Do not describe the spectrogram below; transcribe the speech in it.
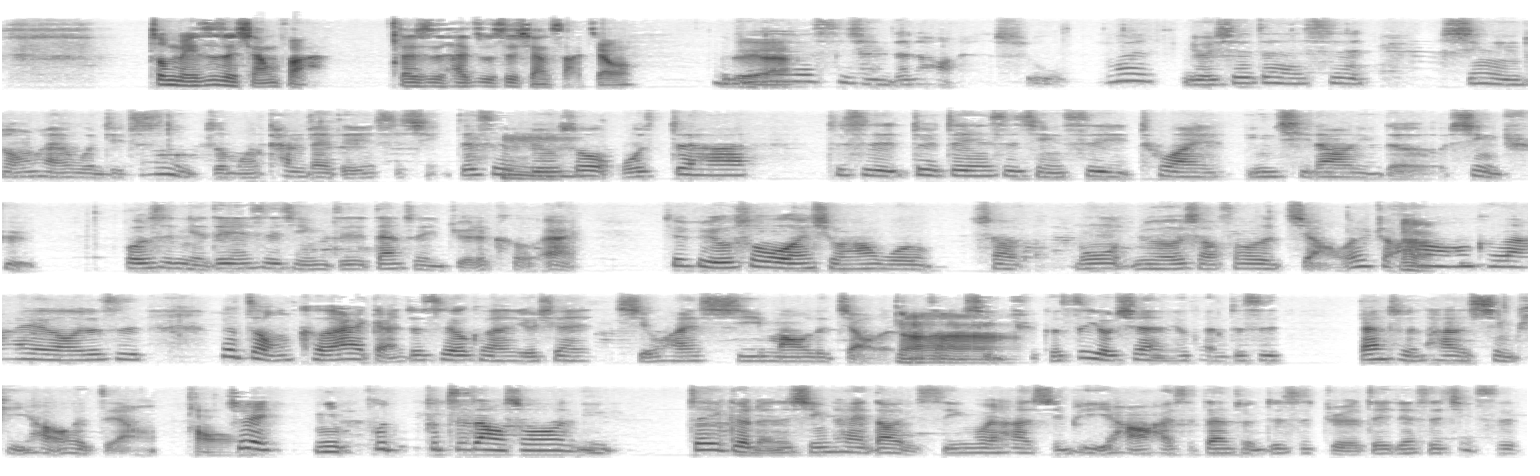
就没这个想法，但是他就是想撒娇，我觉得这些事情真的好难说，因为有些真的是心灵状态的问题，就是你怎么看待这件事情。就是比如嗯说，我对他就是对这件事情是突然引起到你的兴趣，或者是你的这件事情只是单纯你觉得可爱。就比如说，我很喜欢我小我女儿小时候的脚，我就觉得嗯啊、好可爱哦，就是那种可爱感，就是有可能有些人喜欢吸猫的脚的那种兴趣，可是有些人有可能就是单纯他的性癖好会这样。哦，所以你不不知道说你这个人的心态到底是因为他的性癖好，还是单纯就是觉得这件事情是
